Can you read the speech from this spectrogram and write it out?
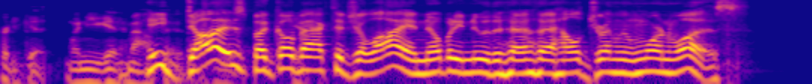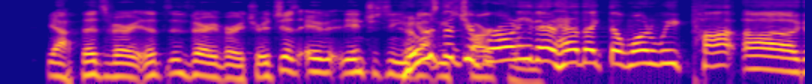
pretty good when you get him out He there. does, but go back to July and nobody knew the hell, the hell Jaylen Warren was. Yeah, that's very that's very very true. It's just it, interesting. Who was the jabroni that had like the one week pot? Uh,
